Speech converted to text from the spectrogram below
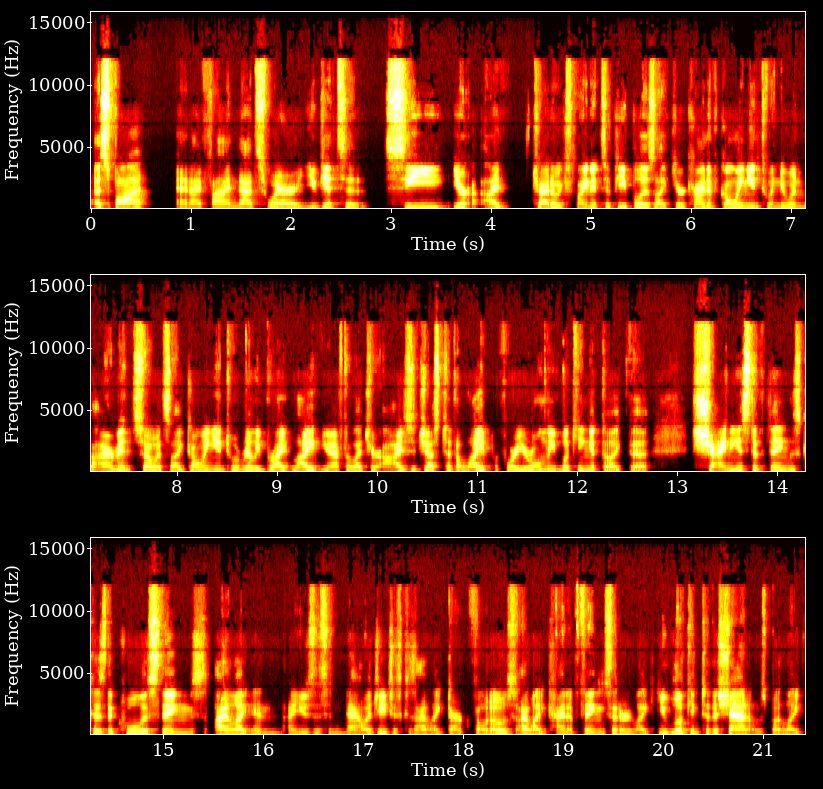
a spot. And I find that's where you get to see your I try to explain it to people is like you're kind of going into a new environment. So it's like going into a really bright light. And you have to let your eyes adjust to the light before you're only looking at the like the shiniest of things. Cause the coolest things I like, and I use this analogy just because I like dark photos. I like kind of things that are like you look into the shadows, but like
